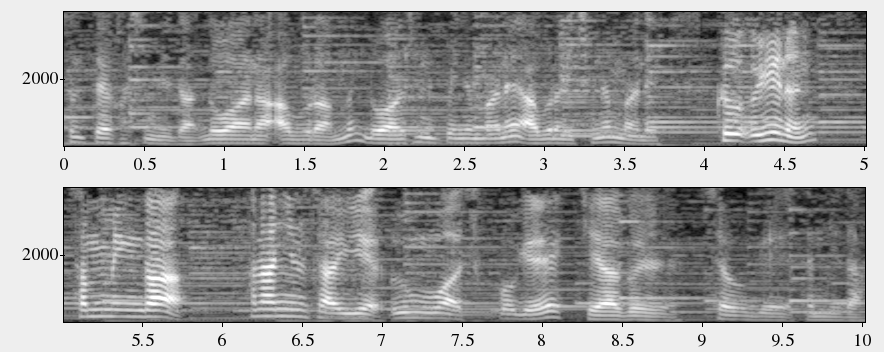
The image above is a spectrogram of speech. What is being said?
선택하십니다. 노아나 아브라함은 노아 1600년 만에 아브라함 2000년 만에 그 의인은 선민과 하나님 사이의 의무와 축복의 계약을 세우게 됩니다.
